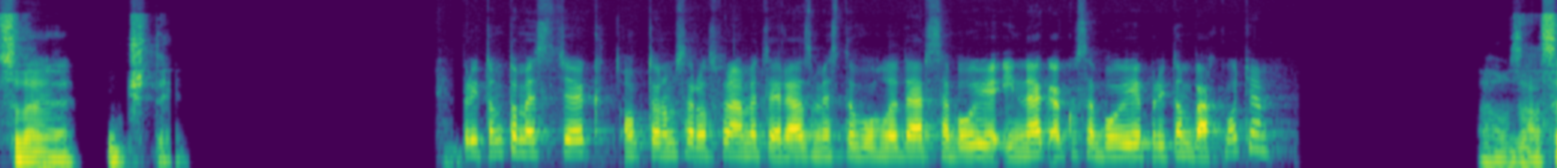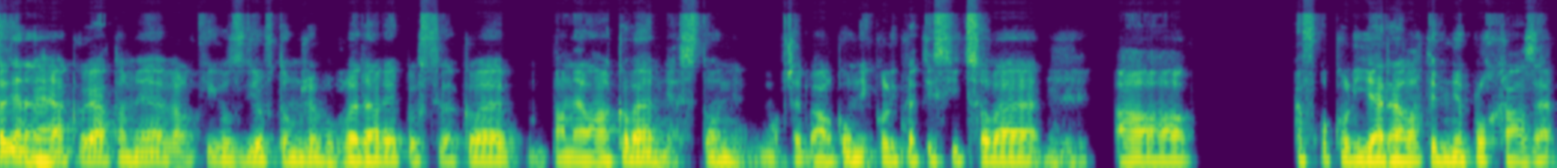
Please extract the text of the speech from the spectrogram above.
své účty. Pri tomto meste, o ktorom sa rozprávame teraz, mesto Vuhledár, sa bojuje inak, ako sa bojuje pri tom Bachmute? V zásadě ne, akorát tam je velký rozdíl v tom, že Vuhledar je prostě takové panelákové město, před válkou několika tisícové a, a v okolí je relativně plochá zem.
